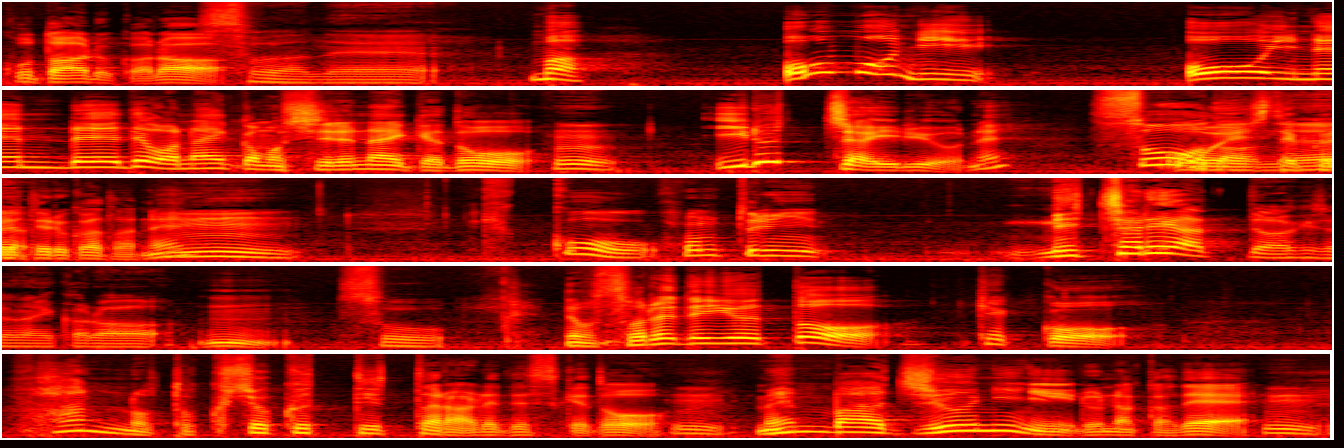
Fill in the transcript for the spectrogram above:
ことあるから、そうだね。まあ主に多い年齢ではないかもしれないけど、うん。いるっちゃいるよね。そうだね。応援してくれてる方ね。うん。結構本当にめっちゃレアってわけじゃないから。うん、そでもそれで言うと結構ファンの特色って言ったらあれですけど、うん。メンバー12人いる中で、う、うん、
